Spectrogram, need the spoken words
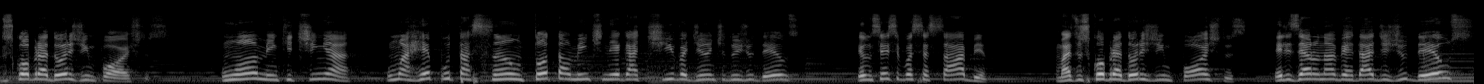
dos cobradores de impostos. Um homem que tinha uma reputação totalmente negativa diante dos judeus. Eu não sei se você sabe, mas os cobradores de impostos, eles eram na verdade judeus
